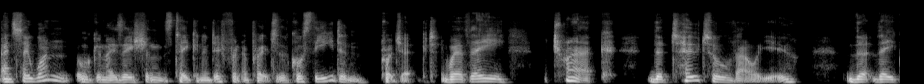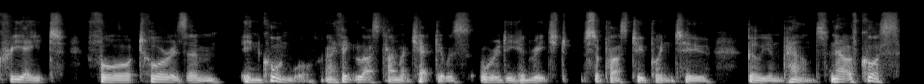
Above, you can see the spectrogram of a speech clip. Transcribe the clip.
And so one organization that's taken a different approach is of course the Eden project where they track the total value that they create for tourism in Cornwall. I think last time I checked, it was already had reached surpassed 2.2 billion pounds. Now, of course,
